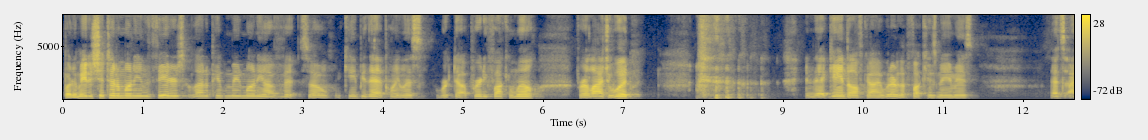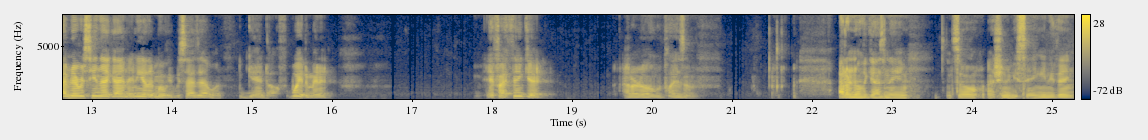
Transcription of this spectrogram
But it made a shit ton of money in the theaters. A lot of people made money off of it, so it can't be that pointless. It worked out pretty fucking well for Elijah Wood. and that Gandalf guy, whatever the fuck his name is. That's I've never seen that guy in any other movie besides that one. Gandalf. Wait a minute. If I think it I don't know who plays him. I don't know the guy's name. And so I shouldn't be saying anything.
